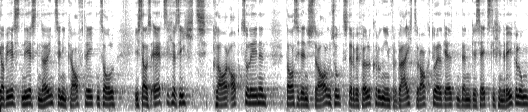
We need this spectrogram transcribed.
die ab 1.1.19 in Kraft treten soll, ist aus ärztlicher Sicht klar abzulehnen, da sie den Strahlenschutz der Bevölkerung im Vergleich zur aktuell geltenden gesetzlichen Regelung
